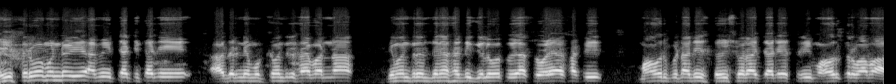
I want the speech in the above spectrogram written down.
ही सर्व मंडळी आम्ही त्या ठिकाणी आदरणीय मुख्यमंत्री साहेबांना निमंत्रण देण्यासाठी गेलो होतो. या सोहळ्यासाठी माहूर पीठाधीश कवीश्वराचार्य श्री माहूरकर बाबा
